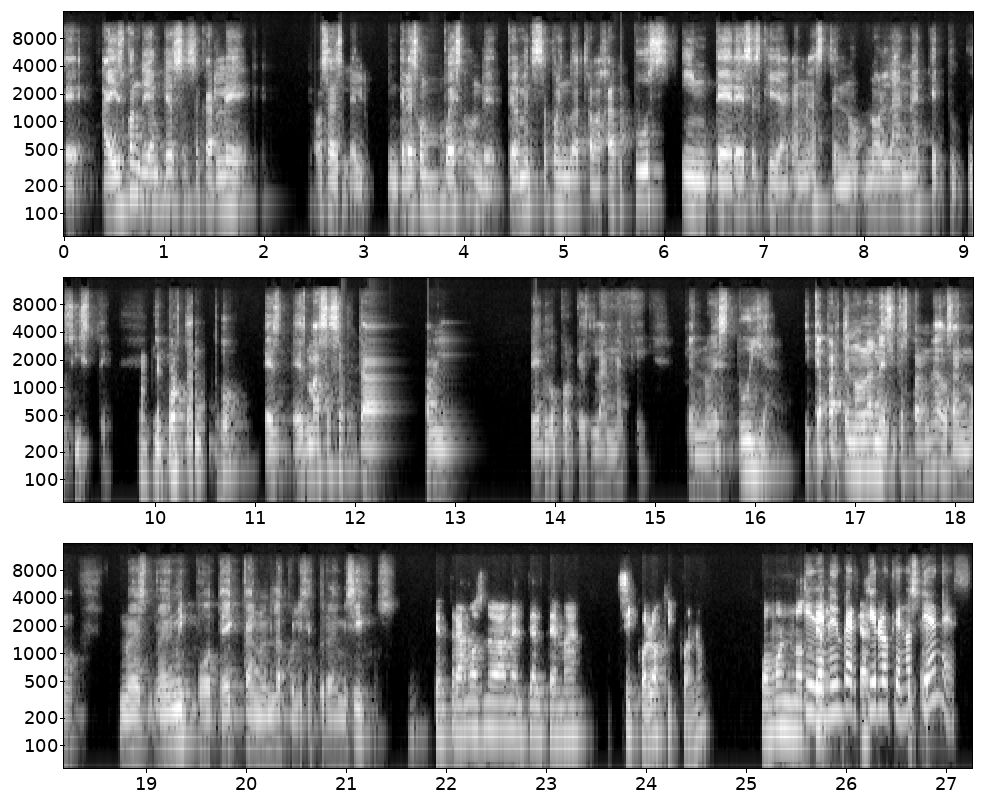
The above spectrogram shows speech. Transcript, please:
eh, ahí es cuando ya empiezas a sacarle, o sea, el interés compuesto, donde realmente estás poniendo a trabajar tus intereses que ya ganaste, no, no lana que tú pusiste. Y por tanto, es, es más aceptable porque es lana que, que, no es tuya y que aparte no la necesitas para nada, o sea, no, no, es, no es mi hipoteca, no es la colegiatura de mis hijos. Entramos nuevamente al tema psicológico, ¿no? ¿Cómo no y de no invertir lo que no tienes.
